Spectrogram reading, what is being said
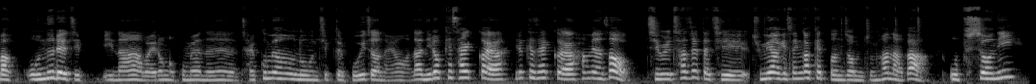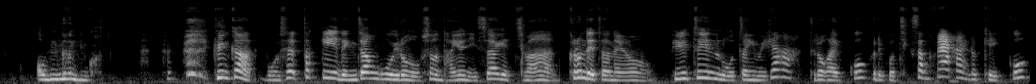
막 오늘의 집이나 막 이런 거 보면은 잘 꾸며놓은 집들 보이잖아요. 난 이렇게 살 거야, 이렇게 살 거야 하면서 집을 찾을 때 제일 중요하게 생각했던 점 중 하나가 옵션이 없는 것. 그러니까 뭐 세탁기, 냉장고 이런 옵션은 당연히 있어야겠지만 그런 데 있잖아요. 빌트인으로 옷장이 야 들어가 있고 그리고 책상 야 이렇게 있고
